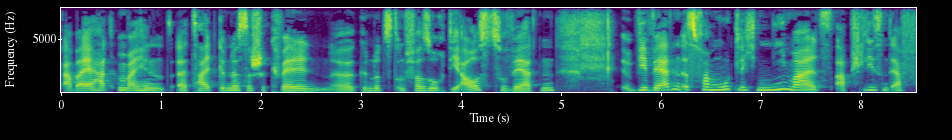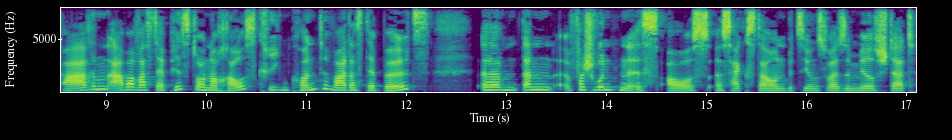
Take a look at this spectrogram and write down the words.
Aber er hat immerhin äh, zeitgenössische Quellen äh, genutzt und versucht, die auszuwerten. Wir werden es vermutlich niemals abschließend erfahren, aber was der Pistor noch rauskriegen konnte, war, dass der Bölz ähm, dann verschwunden ist aus äh, Saxtown beziehungsweise Millstadt.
